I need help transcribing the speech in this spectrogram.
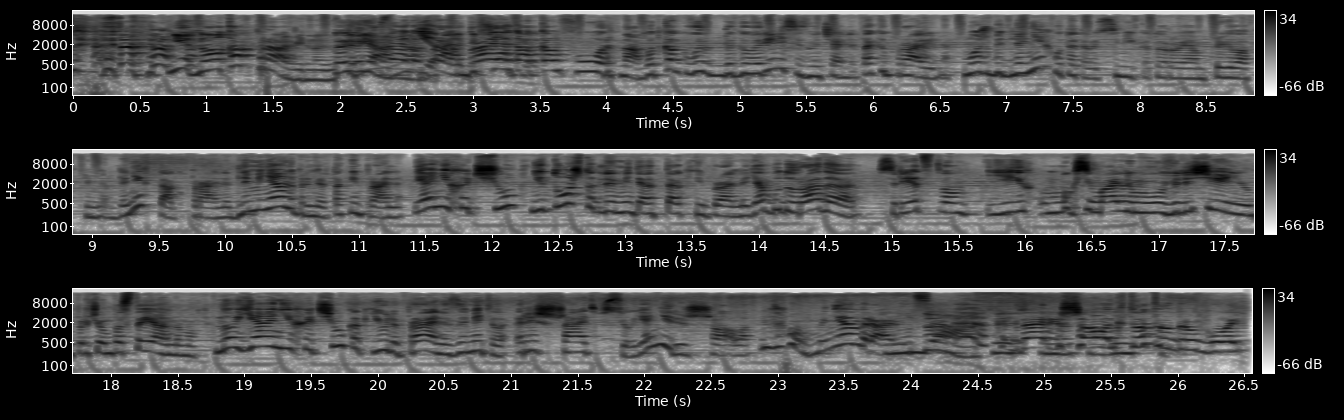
Нет, ну а как правильно? Да я не знаю, Реально. как Нет, правильно. а Правильно, как комфортно. Вот как вы договорились изначально, так и правильно. Может быть, для них вот этой вот семьи, которую я вам привела в пример, для них так правильно. Для меня, например, так неправильно. Я не хочу, не то, что для меня так неправильно, я буду рада средствам и их максимальному увеличению, причем постоянному. Но я не хочу, как Юля правильно заметила, решать все. Я не решала. Ну, мне нравится, Ну да, когда решала ну, кто-то другой.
